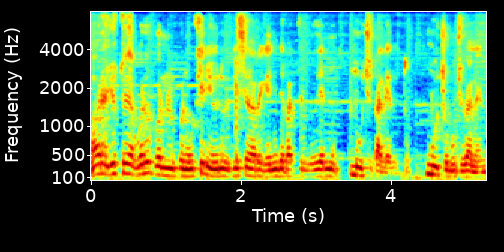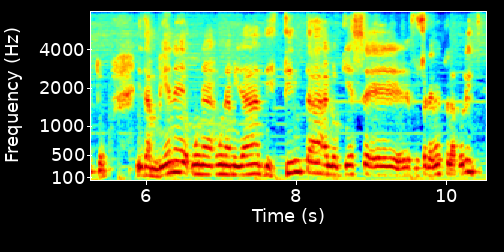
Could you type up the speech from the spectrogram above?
Ahora, yo estoy de acuerdo con, con Eugenio, creo que aquí se va a requerir de parte del gobierno mucho talento, mucho, mucho talento. Y también una, una mirada distinta a lo que es eh, el funcionamiento de la política.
